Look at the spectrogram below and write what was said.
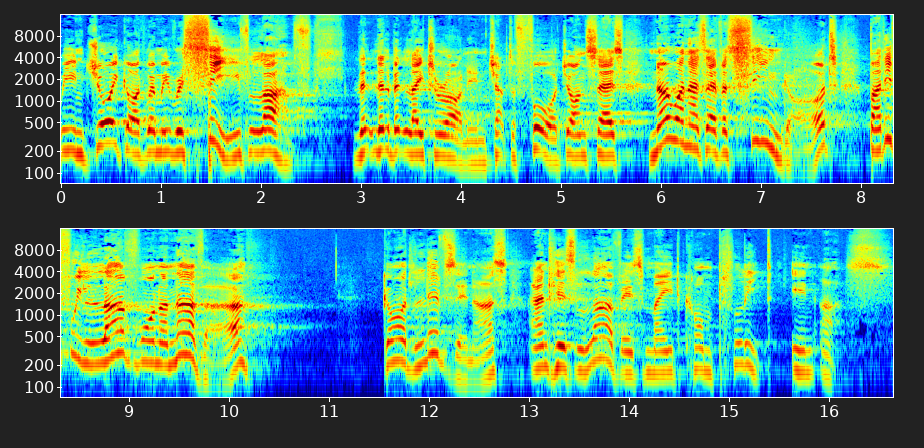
we enjoy God when we receive love. A little bit later on in chapter 4, John says, No one has ever seen God, but if we love one another, God lives in us and his love is made complete in us.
